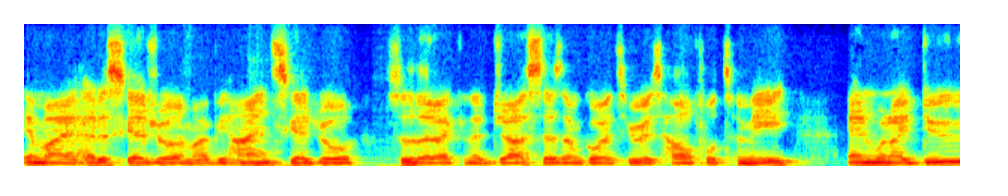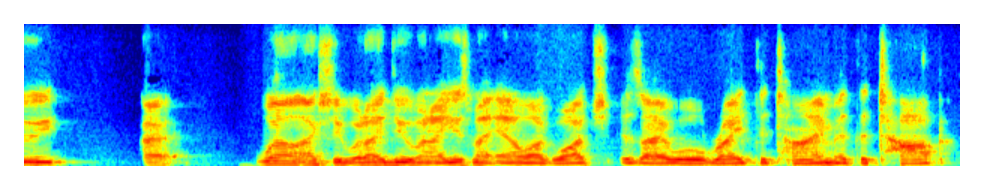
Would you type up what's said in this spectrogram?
am I ahead of schedule, am I behind schedule, so that I can adjust as I'm going through is helpful to me. And when I do, I, well, actually, what I do when I use my analog watch is I will write the time at the top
